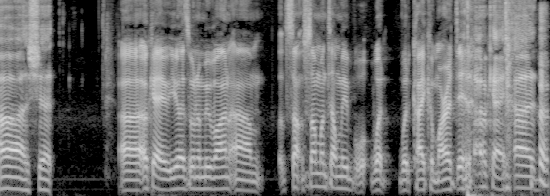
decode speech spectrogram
Uh shit. uh, okay, you guys want to move on? Um, so, someone tell me what what Kai Kamara did. Okay. Uh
